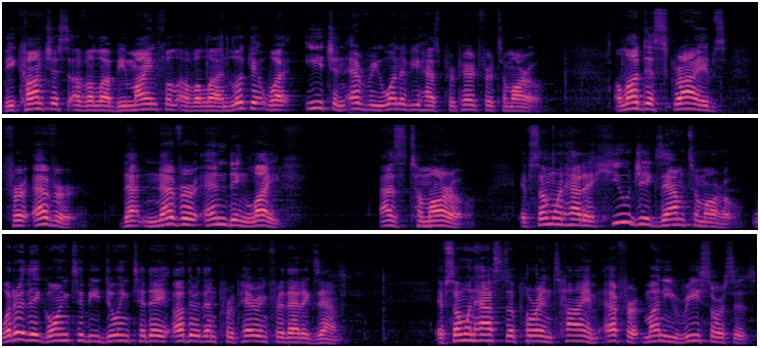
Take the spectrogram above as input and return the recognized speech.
Be conscious of Allah, be mindful of Allah, and look at what each and every one of you has prepared for tomorrow. Allah describes forever, that never ending life, as tomorrow. If someone had a huge exam tomorrow, what are they going to be doing today other than preparing for that exam? If someone has to pour in time, effort, money, resources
